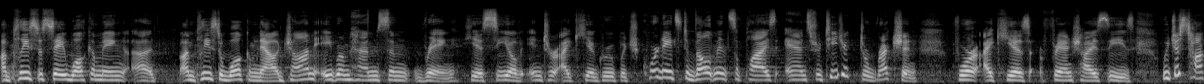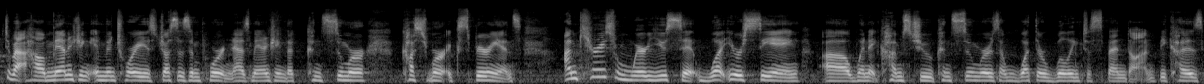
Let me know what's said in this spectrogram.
I'm pleased to say welcoming. Uh, I'm pleased to welcome now Jon Abrahamsson Ring. He is CEO of Inter IKEA Group, which coordinates development, supplies, and strategic direction for IKEA's franchisees. We just talked about how managing inventory is just as important as managing the consumer customer experience. I'm curious from where you sit, what you're seeing uh, when it comes to consumers and what they're willing to spend on, because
